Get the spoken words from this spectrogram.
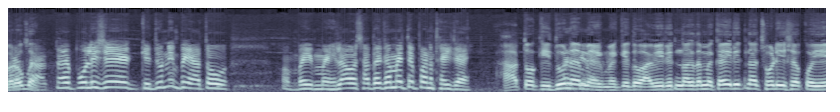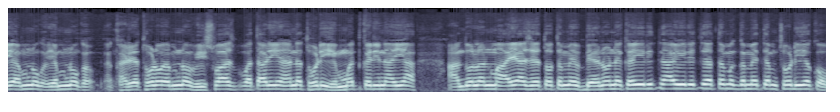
બરોબર? અચ્છા, તો એ પોલીસે કીધું નહીં ભાઈ આ તો ભાઈ મહિલાઓ સાથે ગમે તે પણ થઈ જાય. હા, તો કીધું ને મેં મેં કીધું, આવી રીતના તમે કઈ રીતના છોડી શકો? એ એમનું, એમનો ઘરે થોડો એમનો વિશ્વાસ બતાડી અને થોડી હિંમત કરીને અહીંયા આંદોલનમાં આવ્યા છે, તો તમે બહેનોને કઈ રીતના, આવી રીતે તમે ગમે તેમ છોડી શકો?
